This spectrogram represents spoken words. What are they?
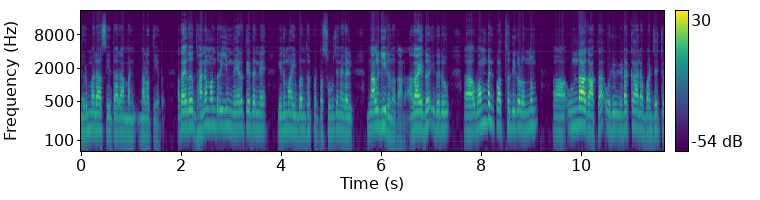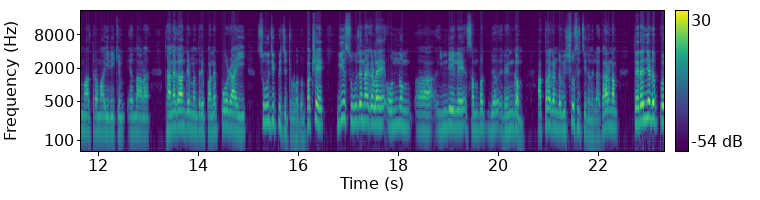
നിർമ്മല സീതാരാമൻ നടത്തിയത്. അതായത് ധനമന്ത്രിയും നേരത്തെ തന്നെ ഇതുമായി ബന്ധപ്പെട്ട സൂചനകൾ നൽകിയിരുന്നതാണ്. അതായത് ഇതൊരു വമ്പൻ പദ്ധതികളൊന്നും ഉണ്ടാകാത്ത ഒരു ഇടക്കാല ബഡ്ജറ്റ് മാത്രമായിരിക്കും എന്നാണ് ധനകാര്യമന്ത്രി പലപ്പോഴായി സൂചിപ്പിച്ചിട്ടുള്ളതും. പക്ഷേ ഈ സൂചനകളെ ഒന്നും ഇന്ത്യയിലെ സമ്പദ് രംഗം അത്ര കണ്ട് വിശ്വസിച്ചിരുന്നില്ല. കാരണം തെരഞ്ഞെടുപ്പ്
